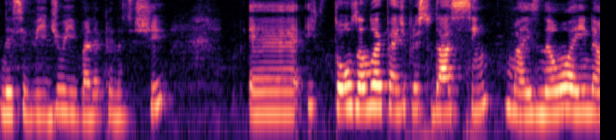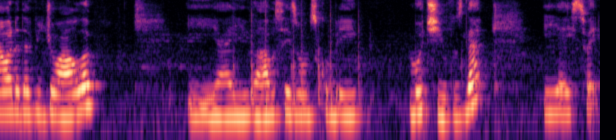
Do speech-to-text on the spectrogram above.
nesse vídeo e vale a pena assistir. É, e tô usando o iPad para estudar sim, mas não aí na hora da videoaula. E aí lá vocês vão descobrir motivos, né? E é isso aí.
